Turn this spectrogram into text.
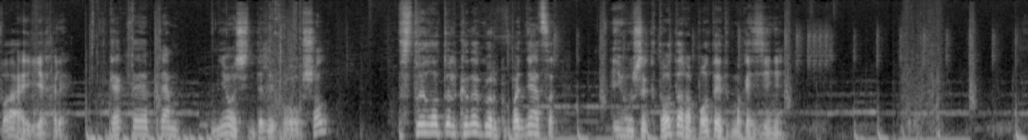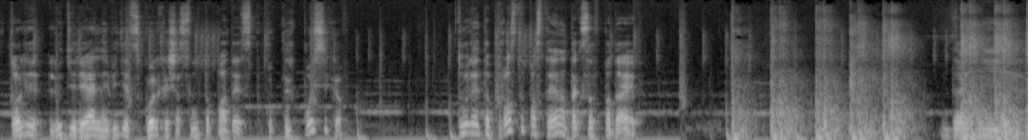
Поехали. Как-то я прям не очень далеко ушел. Стоило только на горку подняться, и уже кто-то работает в магазине. То ли люди реально видят, сколько сейчас лута падает с покупных постиков, то ли это просто постоянно так совпадает. Да нет.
